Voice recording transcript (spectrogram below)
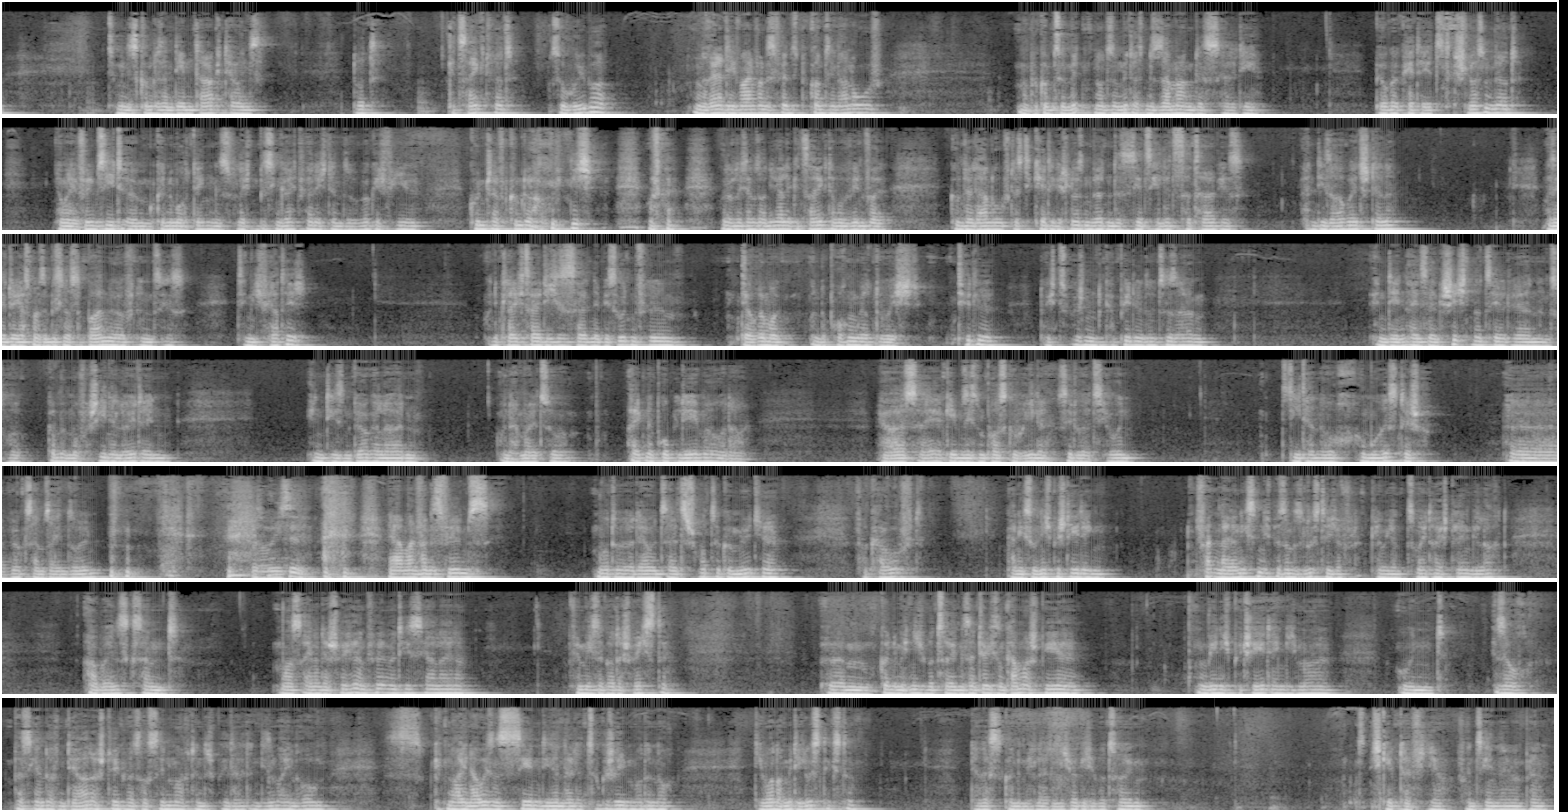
Zumindest kommt es an dem Tag, der uns dort gezeigt wird, so rüber. Und relativ am Anfang des Films bekommt sie einen Anruf. Man bekommt so mit, nur so mit aus dem Zusammenhang, dass halt die Bürgerkette jetzt geschlossen wird. Wenn man den Film sieht, ähm, könnte man auch denken, ist vielleicht ein bisschen gerechtfertigt, denn so wirklich viel Kundschaft kommt da irgendwie nicht. Oder, oder vielleicht haben sie auch nicht alle gezeigt, aber auf jeden Fall kommt halt der Anruf, dass die Kette geschlossen wird und dass es jetzt ihr letzter Tag ist an dieser Arbeitsstelle. Was sie natürlich erstmal so ein bisschen aus der Bahn wirft und sie ist ziemlich fertig. Und gleichzeitig ist es halt ein Episodenfilm, der auch immer unterbrochen wird durch Titel, durch Zwischenkapitel sozusagen, in denen einzelne Geschichten erzählt werden. Und zwar kommen immer verschiedene Leute in, in diesen Burgerladen und haben halt so eigene Probleme oder ja, es ergeben sich so ein paar skurrile Situationen, die dann auch humoristisch äh, wirksam sein sollen. Was soll ich sehen? Ja, am Anfang des Films wurde der uns als schwarze Komödie verkauft. Kann ich so nicht bestätigen. Ich fand ihn leider nicht, nicht besonders lustig. Ich habe, glaube ich, an zwei, drei Stellen gelacht. Aber insgesamt war es einer der schwächeren Filme dieses Jahr leider. Für mich sogar der schwächste. Ähm, konnte mich nicht überzeugen. Ist natürlich so ein Kammerspiel. Ein wenig Budget, denke ich mal. Und ist auch basierend auf einem Theaterstück, was auch Sinn macht, denn es spielt halt in diesem einen Raum. Es gibt noch eine Außenszene, die dann halt dazugeschrieben wurde noch. Die war noch mit die lustigste. Der Rest konnte mich leider nicht wirklich überzeugen. Ich gebe da vier von zehn Leinwandperlen.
